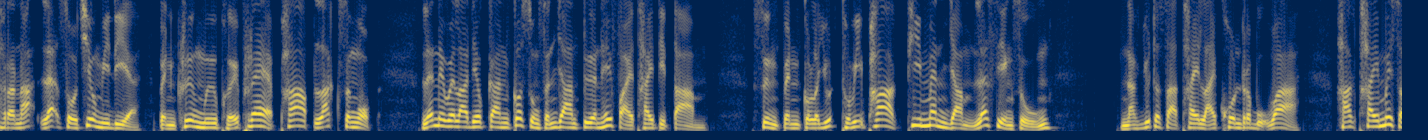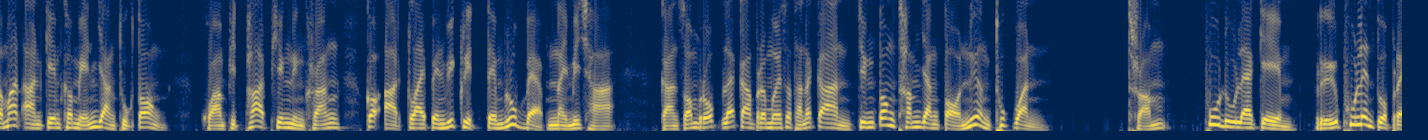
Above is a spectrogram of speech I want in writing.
ธารณะ และโซเชียลมีเดีย เป็นเครื่องมือเผยแพร่ภาพลักษณ์สงบ และในเวลาเดียวกันก็ส่งสัญญาณเตือนให้ฝ่ายไทยติดตาม ซึ่งเป็นกลยุทธ์ทวิภาคที่แม่นยำและเสี่ยงสูง นักยุทธศาสตร์ไทยหลายคนระบุว่า หากไทยไม่สามารถอ่านเกมเขมรอย่างถูกต้อง ความผิดพลาดเพียงหนึ่งครั้ง ก็อาจกลายเป็นวิกฤตเต็มรูปแบบในไม่ช้า การซ้อมรบและการประเมินสถานการณ์ จึงต้องทำอย่างต่อเนื่องทุกวัน ทรัมป์ผู้ดูแลเกม หรือผู้เล่นตัวแปร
